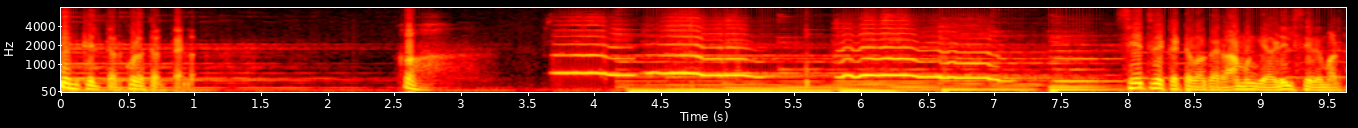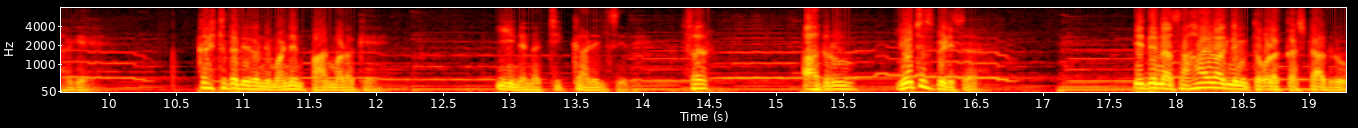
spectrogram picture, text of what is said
ನನ್ನ ಕೈಲಿ ತಡ್ಕೊಳಕ್ಕಾಗ್ತಾ ಇಲ್ಲ. ಸೇತುವೆ ಕಟ್ಟುವಾಗ ರಾಮಂಗೆ ಅಳಿಲ್ ಸೇವೆ ಮಾಡಿದ ಹಾಗೆ ಕಷ್ಟದಲ್ಲಿರೋ ನಿಮ್ಮ ಅಣ್ಣನ ಪಾರ್ ಮಾಡೋಕೆ ಈ ನನ್ನ ಚಿಕ್ಕ ಅಳಿಲ್ ಸೇವೆ. ಸರ್ ಆದ್ರೂ ಯೋಚಿಸ್ಬೇಡಿ ಸರ್. ಇದನ್ನ ಸಹಾಯವಾಗಿ ನಿಮ್ಗೆ ತಗೊಳಕ್ ಕಷ್ಟ ಆದ್ರೂ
